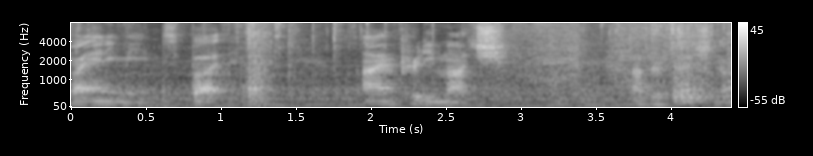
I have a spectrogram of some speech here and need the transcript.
by any means, but I'm pretty much a professional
